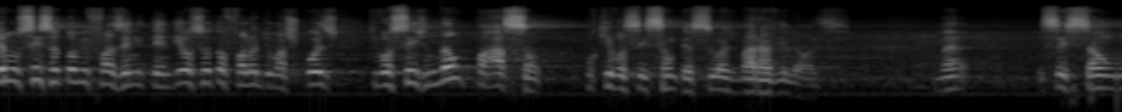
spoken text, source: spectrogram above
Eu não sei se eu estou me fazendo entender ou se eu estou falando de umas coisas que vocês não passam, porque vocês são pessoas maravilhosas, né? Vocês são,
